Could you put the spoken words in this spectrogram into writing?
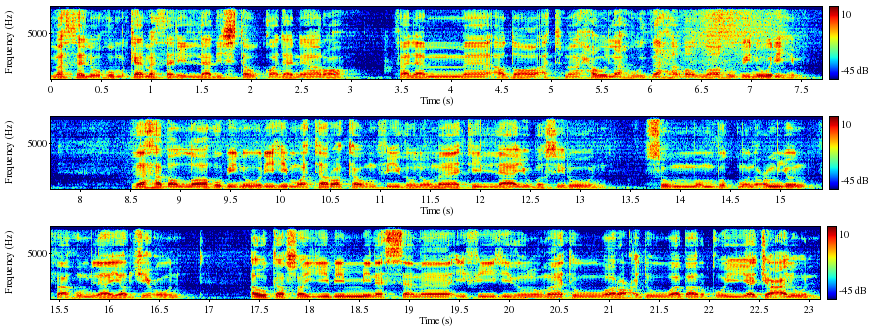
مثلهم كمثل الذي استوقد نارا فلما أضاءت ما حوله ذهب الله بنورهم ذهب الله بنورهم وتركهم في ظلمات لا يبصرون صم بكم عمي فهم لا يرجعون أو كصيب من السماء فيه ظلمات ورعد وبرق يجعلون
